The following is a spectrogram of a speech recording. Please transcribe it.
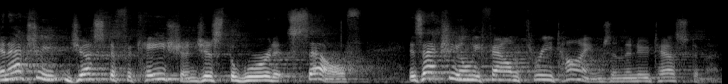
And actually, justification, just the word itself, is actually only found three times in the New Testament.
